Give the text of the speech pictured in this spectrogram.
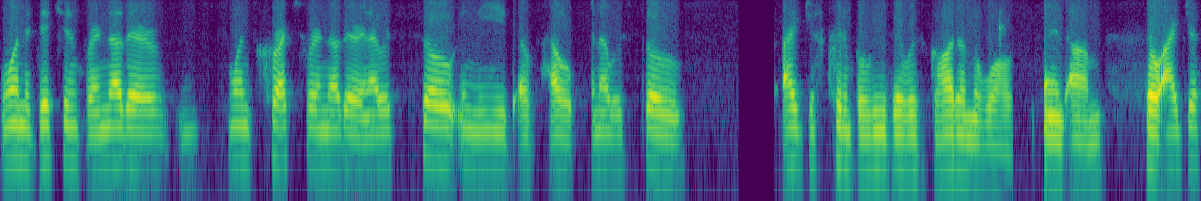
one addiction for another, one crutch for another, and I was so in need of help, and I was so I just couldn't believe there was God on the walls, and um, so I just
